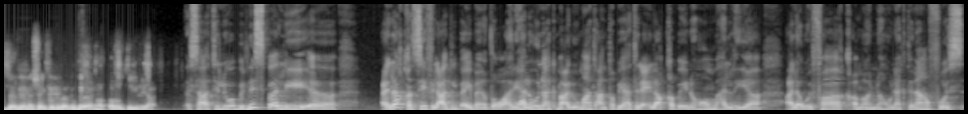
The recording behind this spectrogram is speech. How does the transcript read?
ده اللي أنا شايفه دلوقتي وده اللي إحنا راصدينه يعني. سعاده اللواء بالنسبة ل آه، علاقة سيف العدل بأيمن الظواهري هل هناك معلومات عن طبيعة العلاقة بينهم؟ هل هي على وفاق أم أن هناك تنافس؟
